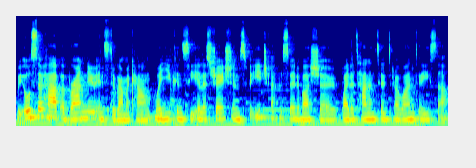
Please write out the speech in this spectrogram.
We also have a brand new Instagram account where you can see illustrations for each episode of our show by the talented Rawan Taisa.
